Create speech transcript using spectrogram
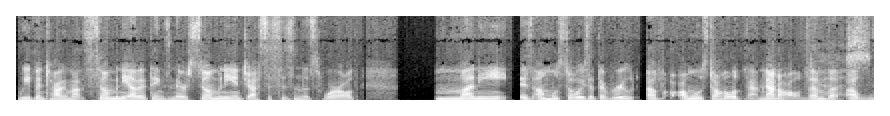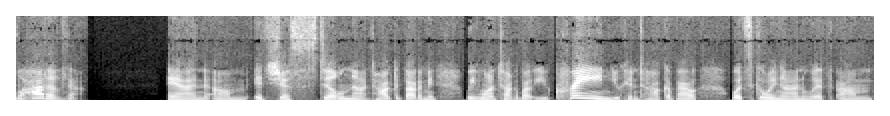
we've been talking about so many other things and there's so many injustices in this world money is almost always at the root of almost all of them not all of them yes. but a lot of them and um, it's just still not talked about i mean we want to talk about ukraine you can talk about what's going on with um,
